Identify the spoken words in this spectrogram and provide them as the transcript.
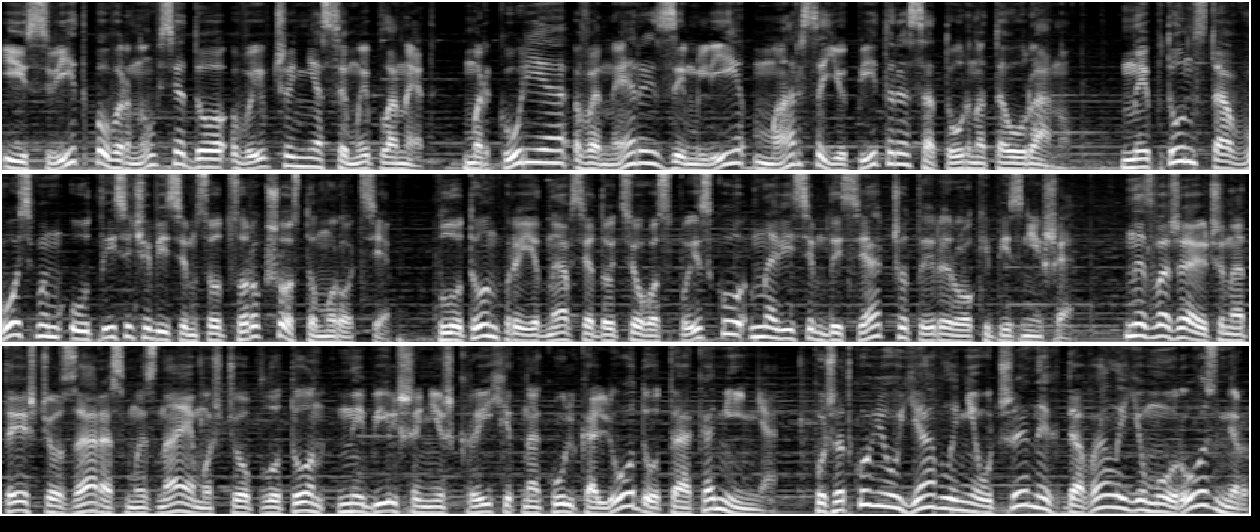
і світ повернувся до вивчення семи планет: Меркурія, Венери, Землі, Марса, Юпітера, Сатурна та Урану. Нептун став восьмим у 1846 році. Плутон приєднався до цього списку на 84 роки пізніше. Незважаючи на те, що зараз ми знаємо, що Плутон не більше ніж крихітна кулька льоду та каміння, початкові уявлення учених давали йому розмір,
